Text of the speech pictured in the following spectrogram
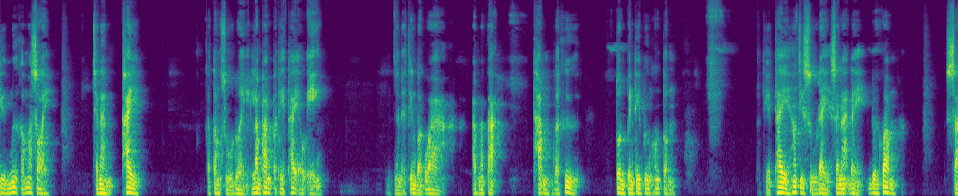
ยืนมือเข้ามาซอย ฉะนั้นไทย ก็ต้องสู้ด้วยลำพังประเทศไทยเอาเองนั่นแหละจึงบอกว่าอมตะธรรมก็คือ ตนเป็นที่พึ่งของตน ประเทศไทยเฮาที่สู้ได้ชนะได้โดยความสา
